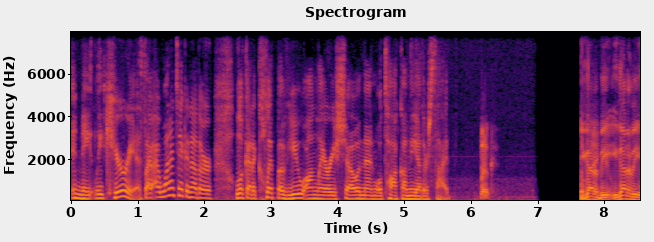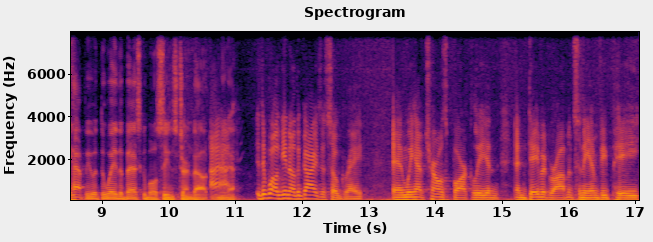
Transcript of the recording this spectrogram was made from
innately curious. I, I want to take another look at a clip of you on Larry's show, and then we'll talk on the other side. Okay. You got to be you got to be happy with the way the basketball scenes turned out. I mean, I, well, you know, the guys are so great. And we have Charles Barkley and, and David Robinson, the MVP,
